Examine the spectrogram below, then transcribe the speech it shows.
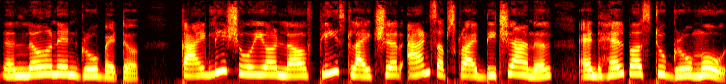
and learn and grow better. Kindly show your love. Please like, share, and subscribe the channel and help us to grow more.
